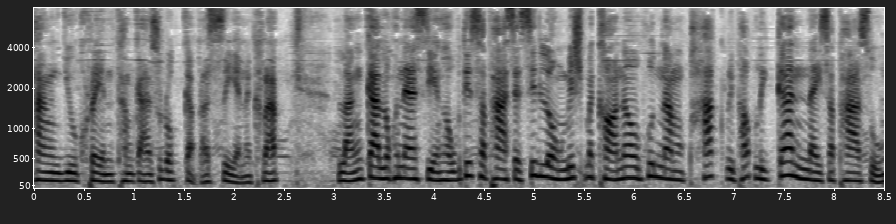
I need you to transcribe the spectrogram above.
ทางยูเครนทำการสู้รบกับรัสเซียนะครับ หลังการลงคะแนนเสียงของวุฒิสภาเสร็จสิ้นลงมิชแมคคอนเนลผู้นำพรรคริพับลิกันในสภาสูง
